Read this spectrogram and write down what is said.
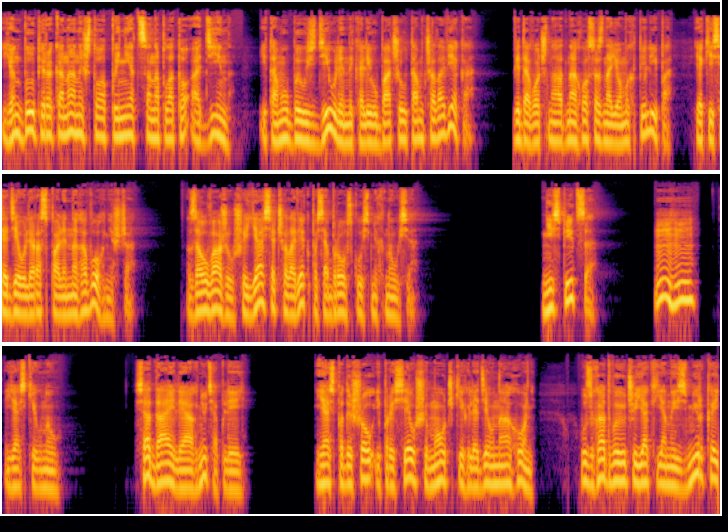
Ён быў перакананы што апынецца на плато адзін і таму быў здзіўлены калі ўбачыў там чалавека відавочна аднаго са знаёмых піліпа які сядзеў ля распаленага вогнішча. Заўважыўшы яся чалавек па сяброўску усміхнуўся. Не спіцца? Угу я скіўнуў сядай ля агню цяплей язь падышоў і прысеўшы моўчкі глядзеў на агонь узгадваючы як яны з міркай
